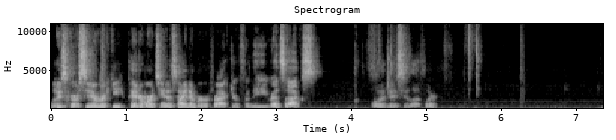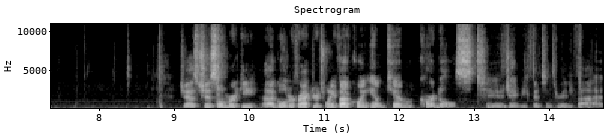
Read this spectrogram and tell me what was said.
Luis Garcia, rookie. Pedro Martinez, high number refractor for the Red Sox. One J.C. Leffler. Jazz Chisholm, rookie. Uh, gold refractor, 25, Kwang Hyun Kim, Cardinals to JB 15385.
